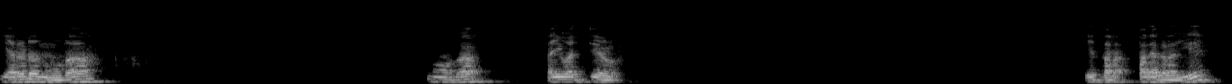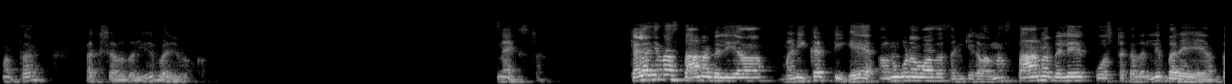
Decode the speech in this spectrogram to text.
ಎರಡು ನೂರ ನೂರ ಐವತ್ತೇಳು. ಈ ತರ ಪದಗಳಲ್ಲಿ ಮತ್ತ ಅಕ್ಷರದಲ್ಲಿ ಬರೀಬೇಕು. ನೆಕ್ಸ್ಟ್ ಕೆಳಗಿನ ಸ್ಥಾನ ಬೆಲೆಯ ಮಣಿಕಟ್ಟಿಗೆ ಅನುಗುಣವಾದ ಸಂಖ್ಯೆಗಳನ್ನ ಸ್ಥಾನ ಬೆಲೆ ಕೋಷ್ಟಕದಲ್ಲಿ ಬರೆಯಿರಿ ಅಂತ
